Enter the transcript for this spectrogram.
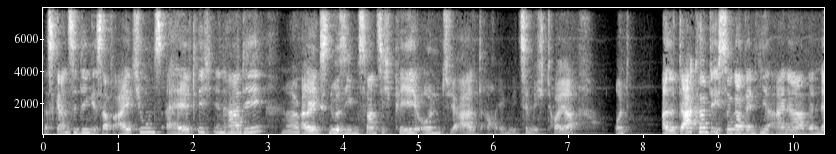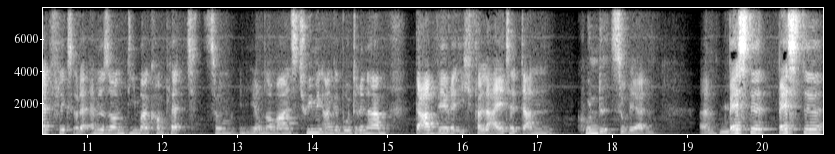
Das ganze Ding ist auf iTunes erhältlich in HD, okay. allerdings nur 27p und ja, auch irgendwie ziemlich teuer. Und also da könnte ich sogar, wenn hier einer, wenn Netflix oder Amazon die mal komplett zum, in ihrem normalen Streaming-Angebot drin haben, da wäre ich verleitet, dann Kunde zu werden. Ähm, Beste, beste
